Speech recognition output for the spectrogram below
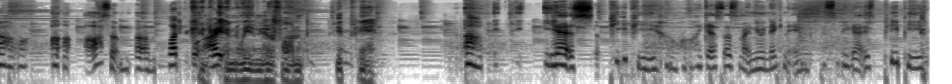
oh, uh, awesome. Um, what Can, are? can we move on, PP? Oh, y- y- yes, PP. Oh, well, I guess that's my new nickname. It's me, guys. PP.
